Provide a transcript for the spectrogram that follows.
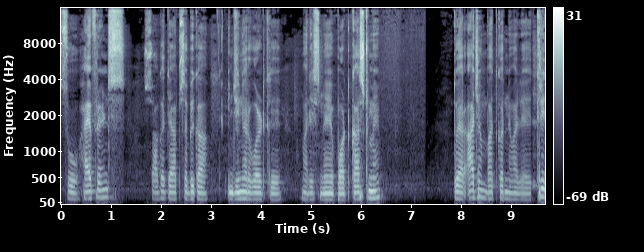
सो हाय फ्रेंड्स स्वागत है आप सभी का इंजीनियर वर्ल्ड के हमारे इस नए पॉडकास्ट में। तो यार, आज हम बात करने वाले हैं three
